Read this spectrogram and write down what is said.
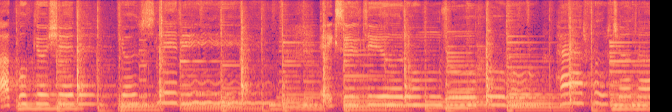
Bak bu köşede gözleri Eksiltiyorum ruhumu her fırçada.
